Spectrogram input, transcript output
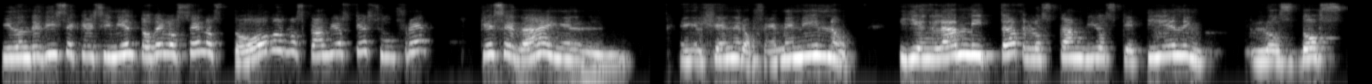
Y donde dice crecimiento de los senos, todos los cambios que sufre, que se da en el, en el género femenino. Y en la mitad los cambios que tienen los dos,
